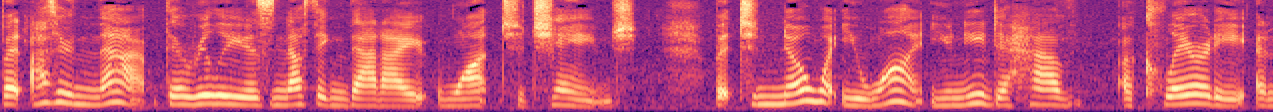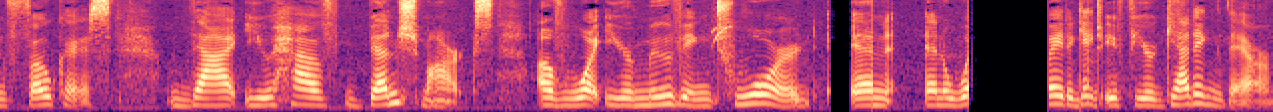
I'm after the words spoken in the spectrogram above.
But other than that, there really is nothing that I want to change. But to know what you want, you need to have a clarity and focus that you have benchmarks of what you're moving toward and, and a way to gauge if you're getting there.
